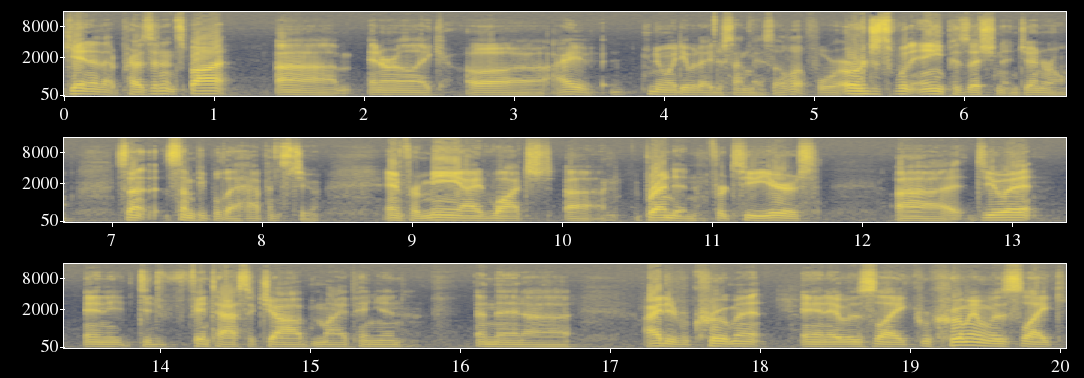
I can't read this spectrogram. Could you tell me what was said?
get into that president spot um, and are like, uh, I have no idea what I just signed myself up for, or just with any position in general. So some people that happens to. And for me, I'd watched uh, Brendan for two years uh, do it, and he did a fantastic job, in my opinion. And then uh, I did recruitment, and it was like recruitment was like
